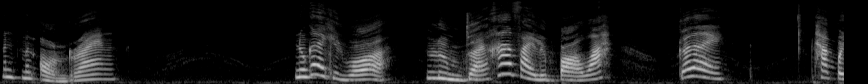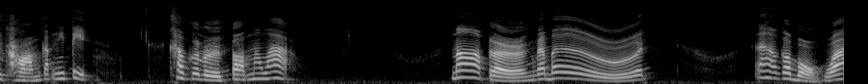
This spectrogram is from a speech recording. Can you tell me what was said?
มันมันอ่อนแรงหนูก็เลยคิดว่าลืมจ่ายค่าไฟหรือเปล่าวะ ก็เลยทักไปถามกับนิติ เขาก็เลยตอบมาว่าหม้อเปลิงระเบิด แล้วเขาก็บอกว่า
